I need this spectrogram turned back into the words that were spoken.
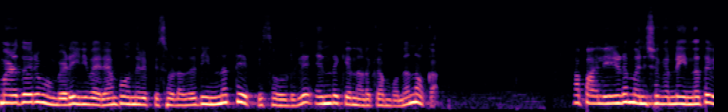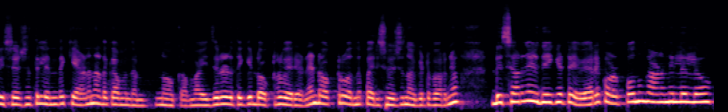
മഴതോരും മുമ്പേടെ ഇനി വരാൻ പോകുന്നൊരു എപ്പിസോഡ് അതായത് ഇന്നത്തെ എപ്പിസോഡിൽ എന്തൊക്കെയാണ് നടക്കാൻ പോകുന്നത് നോക്കാം. അപ്പോൾ അലീനയുടെ മനുഷ്യങ്കറിന്റെ ഇന്നത്തെ വിശേഷത്തിൽ എന്തൊക്കെയാണ് നടക്കാൻ പോകുന്നത് നോക്കാം. വൈദ്യരുടെ അടുത്തേക്ക് ഡോക്ടർ വരികയാണ്. ഡോക്ടർ വന്ന് പരിശോധിച്ച് നോക്കിയിട്ട് പറഞ്ഞു ഡിസ്ചാർജ് എഴുതിയിക്കട്ടെ വേറെ കുഴപ്പമൊന്നും കാണുന്നില്ലല്ലോ.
